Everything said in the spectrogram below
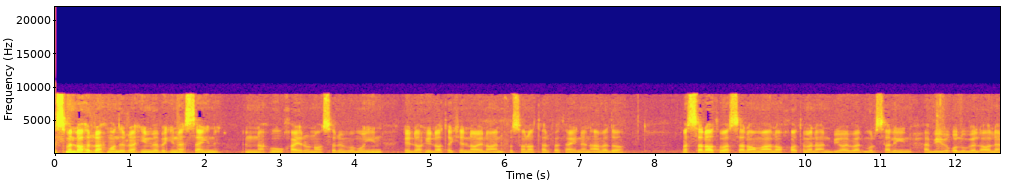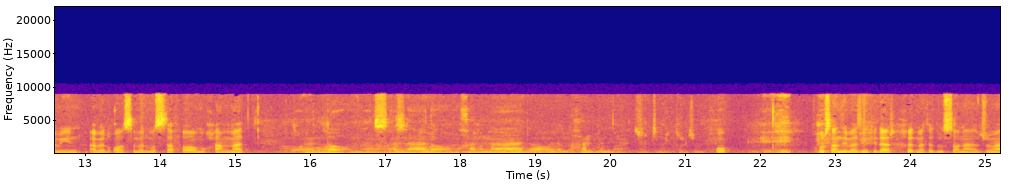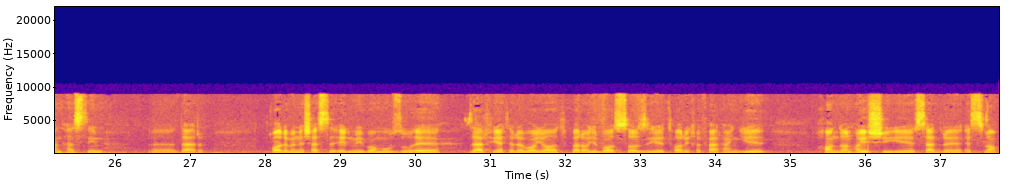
بسم الله الرحمن الرحیم و بهی نستعین انه خیر ناصر و معین. الهی لا تکلنا الى انفسنا طرفت عین ابدا و الصلاة و السلام علی خاتم الانبیاء و المرسلین حبیب قلوب العالمین ابو القاسم المصطفى محمد. اللهم صل علی محمد و آل محمد. خب خورسندیم از اینکه در خدمت دوستان ارجمند هستیم. در قالب نشست علمی با موضوع ظرفیت روایات برای بازسازی تاریخ فرهنگی خاندانهای شیعی صدر اسلام.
